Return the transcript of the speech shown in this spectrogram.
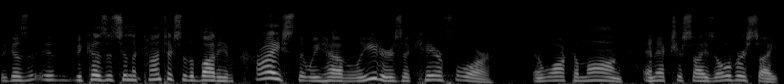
Because, it, because it's in the context of the body of Christ that we have leaders that care for and walk among and exercise oversight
